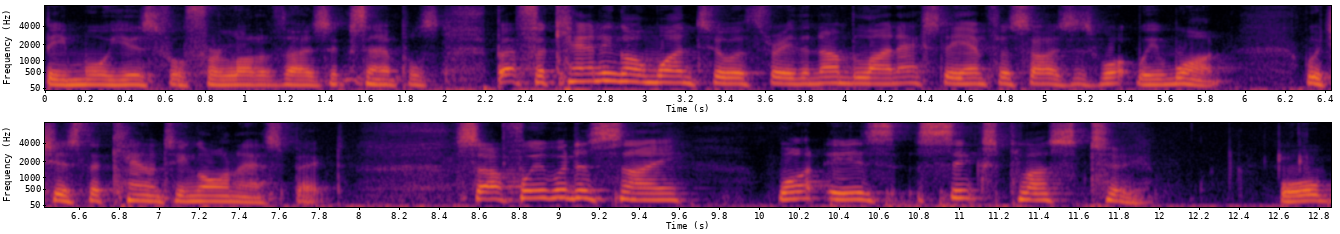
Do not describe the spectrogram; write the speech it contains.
be more useful for a lot of those examples. But for counting on one, two, or three, the number line actually emphasizes what we want, which is the counting on aspect. So if we were to say, what is 6 plus 2? Or,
